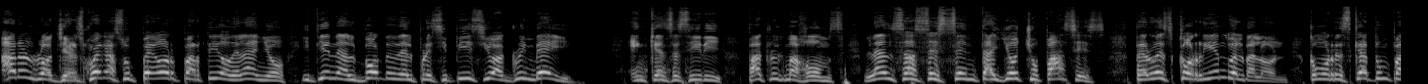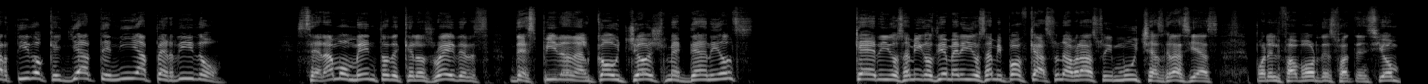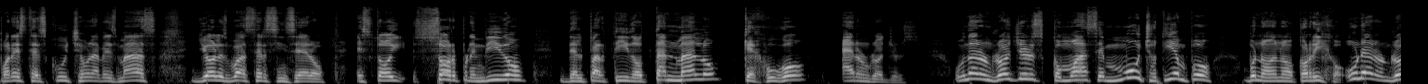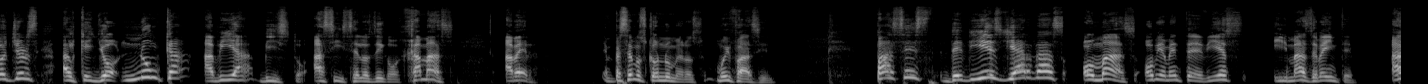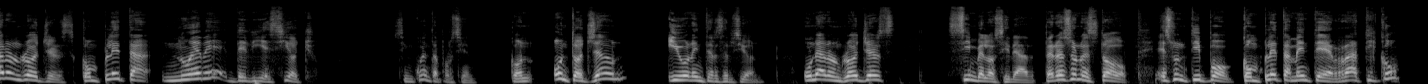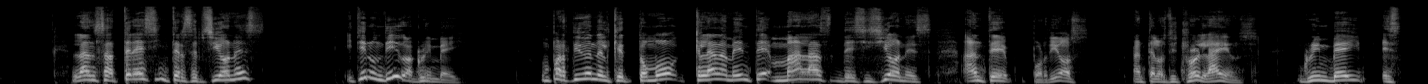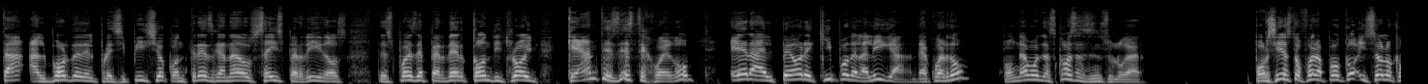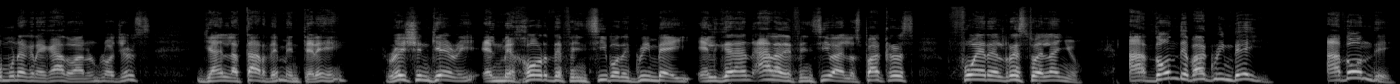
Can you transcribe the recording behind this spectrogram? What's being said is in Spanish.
Aaron Rodgers juega su peor partido del año y tiene al borde del precipicio a Green Bay. En Kansas City, Patrick Mahomes lanza 68 pases, pero es corriendo el balón, como rescata un partido que ya tenía perdido. ¿Será momento de que los Raiders despidan al coach Josh McDaniels? Queridos amigos, bienvenidos a mi podcast. Un abrazo y muchas gracias por el favor de su atención, por esta escucha una vez más. Yo les voy a ser sincero, estoy sorprendido del partido tan malo que jugó Aaron Rodgers. Un Aaron Rodgers como hace mucho tiempo, bueno, no, corrijo, un Aaron Rodgers al que yo nunca había visto. Así se los digo, jamás. A ver, empecemos con números, muy fácil pases de 10 yardas o más, obviamente de 10 y más de 20. Aaron Rodgers completa 9 de 18, 50%, con un touchdown y una intercepción. Un Aaron Rodgers sin velocidad. Pero eso no es todo. Es un tipo completamente errático, lanza tres intercepciones y tiene hundido a Green Bay. Un partido en el que tomó claramente malas decisiones ante, por Dios, ante los Detroit Lions. Green Bay está al borde del precipicio con tres ganados, seis perdidos, después de perder con Detroit, que antes de este juego era el peor equipo de la liga, ¿de acuerdo? Pongamos las cosas en su lugar. Por si esto fuera poco, y solo como un agregado a Aaron Rodgers, ya en la tarde me enteré Rashan Gary, el mejor defensivo de Green Bay, el gran ala defensiva de los Packers, fuera el resto del año. ¿A dónde va Green Bay? ¿A dónde?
